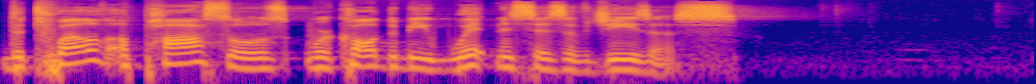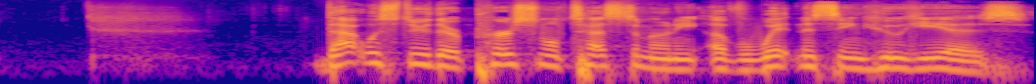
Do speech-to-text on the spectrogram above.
The 12 apostles were called to be witnesses of Jesus. That was through their personal testimony of witnessing who he is.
